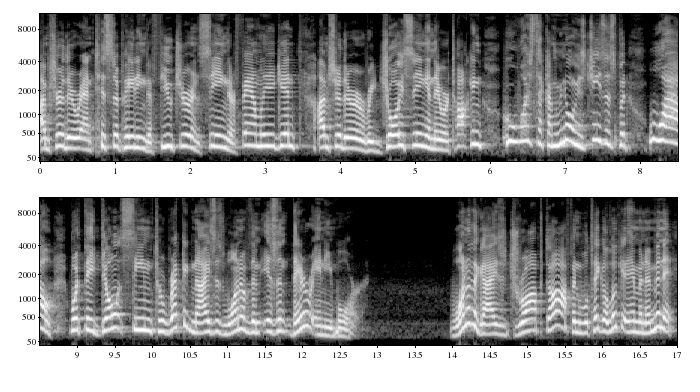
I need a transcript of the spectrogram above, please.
I'm sure they were anticipating the future and seeing their family again. I'm sure they were rejoicing and they were talking. Who was that guy? We know he's Jesus, but wow. What they don't seem to recognize is one of them isn't there anymore. One of the guys dropped off, and we'll take a look at him in a minute.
